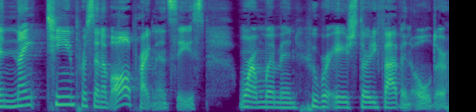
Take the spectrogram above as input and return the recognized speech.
and 19% of all pregnancies were in women who were age 35 and older.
